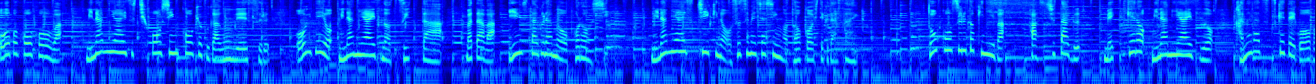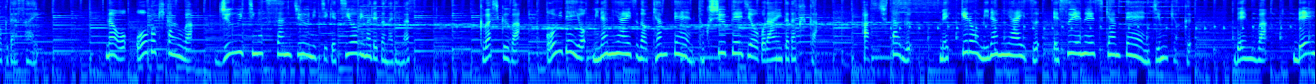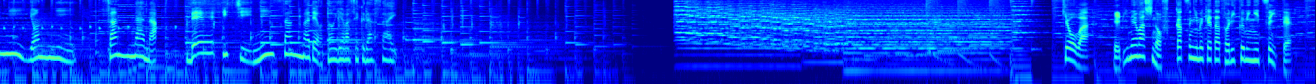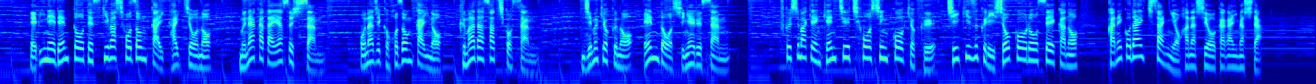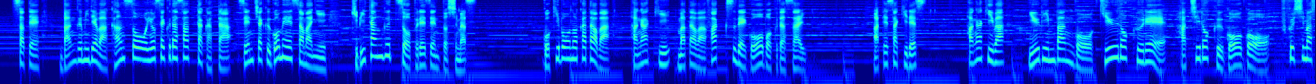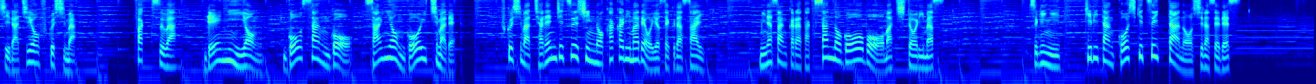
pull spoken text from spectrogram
応募方法は南会津地方振興局が運営するおいでよ南会津のツイッターまたはインスタグラムをフォローし南会津地域のおすすめ写真を投稿してください。投稿するときにはハッシュタグメッケロ南会津を必ずつけてご応募ください。なお応募期間は11月30日月曜日までとなります。詳しくはおいでよ南会津のキャンペーン特集ページをご覧いただくかハッシュタグメッケロ南会津 SNS キャンペーン事務局。電話024237 0242-370123までお問い合わせください。今日は海老根和紙の復活に向けた取り組みについて海老根伝統手すき和紙保存会会長の宗像康さん同じく保存会の熊田幸子さん事務局の遠藤茂さん福島県県中地方振興局地域づくり商工労政課の金子大地さんにお話を伺いました。さて番組では感想をお寄せくださった方先着5名様にきびたんグッズをプレゼントします。ご希望の方ははがきまたはファックスでご応募ください。宛先です。はがきは郵便番号960-8655福島市ラジオ福島。ファックスは024-535-3451まで。福島チャレンジ通信の係までお寄せください。皆さんからたくさんのご応募をお待ちしております。次にきびたん公式ツイッターのお知らせです。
